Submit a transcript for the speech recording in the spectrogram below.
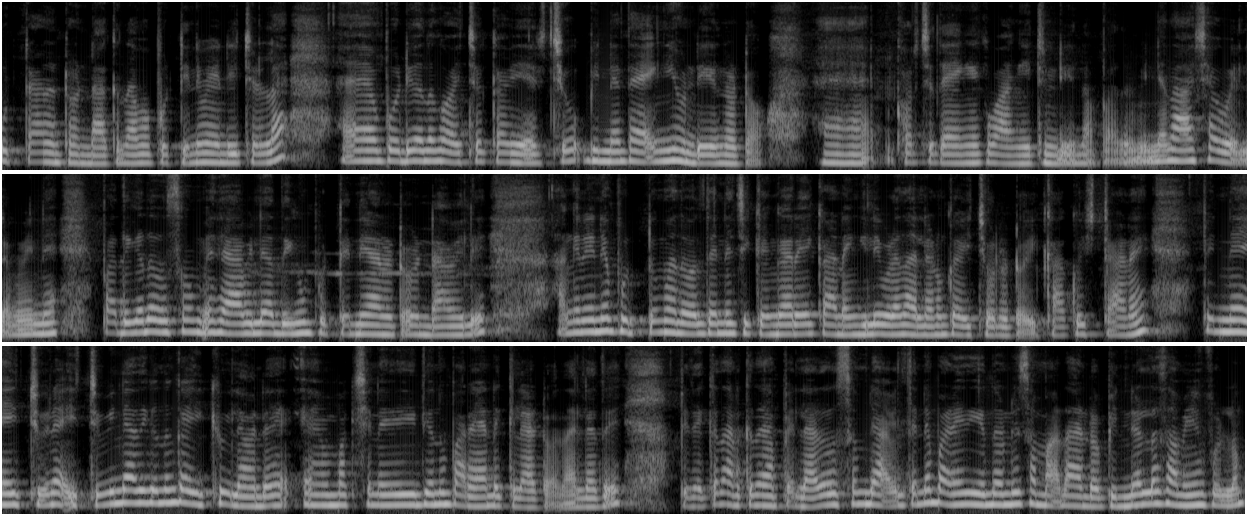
പുട്ടാണ് കേട്ടോ ഉണ്ടാക്കുന്നത്. അപ്പോൾ പുട്ടിന് വേണ്ടിയിട്ടുള്ള പൊടി ഒന്ന് കുഴച്ചൊക്കെ വിചാരിച്ചു. പിന്നെ തേങ്ങയും ഉണ്ടായിരുന്നു കേട്ടോ. കുറച്ച് തേങ്ങയൊക്കെ വാങ്ങിയിട്ടുണ്ടായിരുന്നു. അപ്പോൾ അത് പിന്നെ നാശമാകുമല്ലോ അപ്പോൾ പിന്നെ ഇപ്പം അധിക ദിവസവും രാവിലെ അധികം പുട്ട് തന്നെയാണ് കേട്ടോ ഉണ്ടാവൽ. അങ്ങനെ തന്നെ പുട്ടും അതുപോലെ തന്നെ ചിക്കൻ കറിയൊക്കെ ആണെങ്കിൽ ഇവിടെ നല്ലോണം കഴിച്ചോളൂ കേട്ടോ. ഇക്കാക്കും ഇഷ്ടമാണ് പിന്നെ ഇച്ചുവിനെ ഇച്ചു പിന്നെ അധികമൊന്നും കഴിക്കൂല. അവന്റെ ഭക്ഷണ രീതിയൊന്നും പറയാൻ നിൽക്കില്ല കേട്ടോ. നല്ലത്. അപ്പം ഇതൊക്കെ നടക്കുന്നത് അപ്പം എല്ലാ ദിവസവും രാവിലെ തന്നെ പണി ചെയ്യുന്നതുകൊണ്ട് സമാധാനം ഉണ്ടോ പിന്നെയുള്ള സമയം ഫുള്ളും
